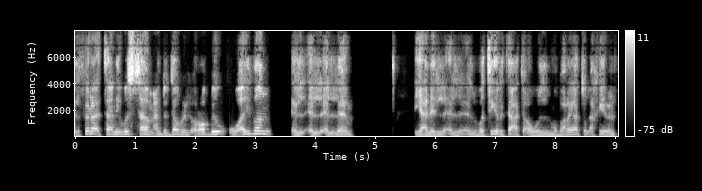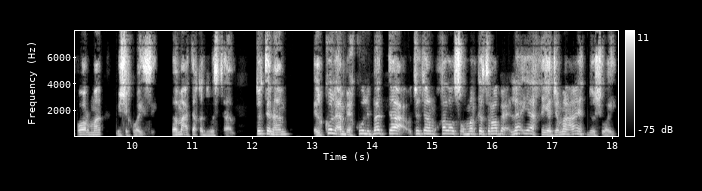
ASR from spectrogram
الفرق الثانية ويست هام عنده الدوري الأوروبي وأيضا ال ال ال يعني الوتيره تاعته أو المباريات الأخيرة الفورما مش كويسة. فما أعتقد ويست هام. توتنهام الكل عم بيحكوا لي بدع وتوتنهام خلص ومركز رابع. لا يا أخي يا جماعة اهدوا شوي.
